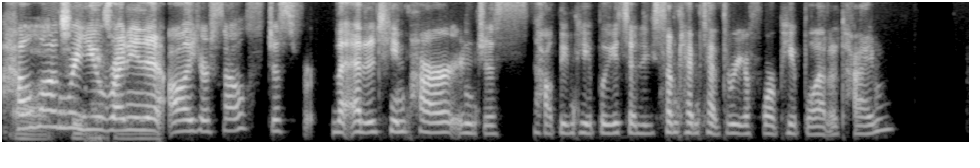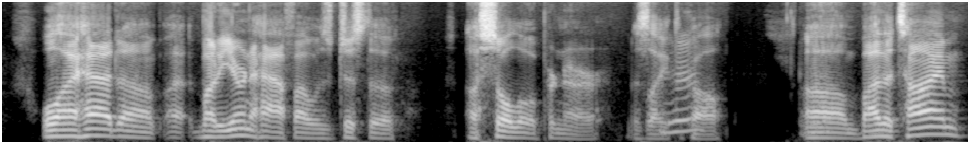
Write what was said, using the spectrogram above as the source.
How uh, long were you running it all yourself, just for the editing part and just helping people? You said you sometimes had three or four people at a time. Well, I had uh, about a year and a half. I was just a a solopreneur, as I like mm-hmm. to call. Um, by the time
